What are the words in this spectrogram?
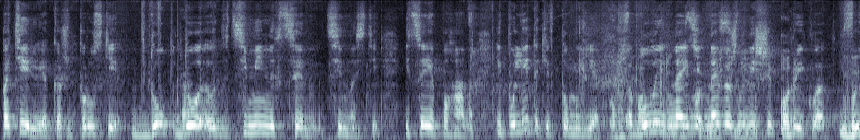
потерю, як кажуть по-русски, до, до е, сімейних цін, цінностей. І це є погано. І політики в тому є. Були най, найважливіший приклад. Ви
